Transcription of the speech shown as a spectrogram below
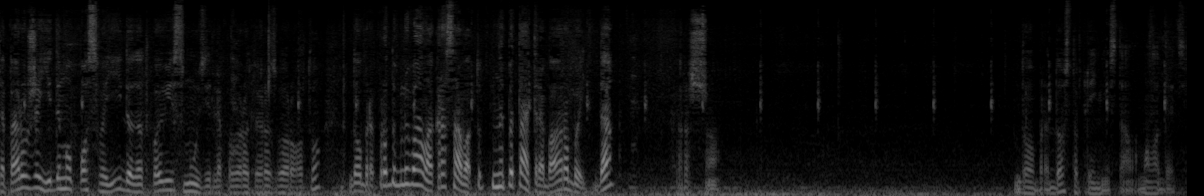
тепер уже їдемо по своїй додатковій смузі для повороту і розвороту. Добре, продублювала, красава. Тут не питати треба, а робити, да? Хорошо. Добре, до стоп лінії стало, молодець.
